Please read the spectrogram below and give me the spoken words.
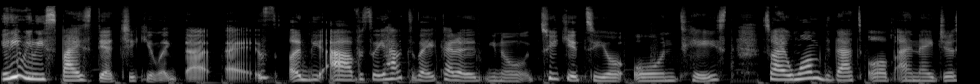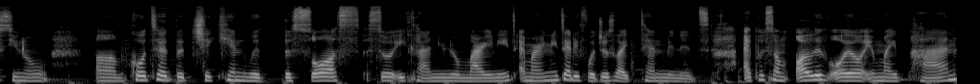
They didn't really spice their chicken like that, guys, on the app. So you have to like kind of, you know, tweak it to your own taste. So I warmed that up and I just, you know, um, coated the chicken with the sauce so it can you know marinate i marinated it for just like 10 minutes i put some olive oil in my pan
